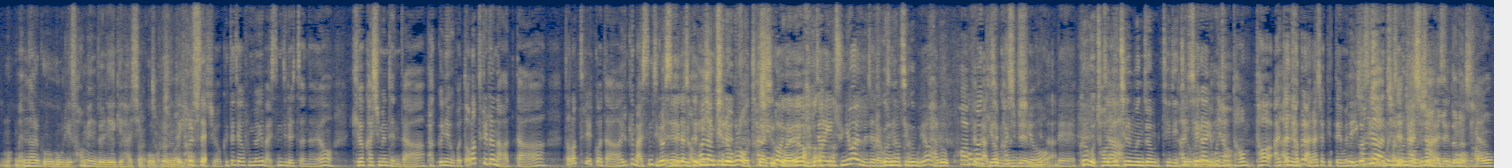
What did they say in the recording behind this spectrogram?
뭐 맨날 그 우리 서민들 얘기하시고 그러는데 혈세 그렇죠. 그때 제가 분명히 말씀드렸잖아요. 기억하시면 된다. 박근혜 후보 떨어뜨리러 나왔다. 떨어뜨릴 거다. 이렇게 말씀드렸습니다. 네, 그러니까 전파당기를 27억 을 어떻게 하신 하실 거는 거예요? 굉장히 중요한 문제라고 그거는 생각하고요. 지금 바로 코앞에 기억하십시오. 문제입니다. 네. 그리고 저도 자, 질문 좀 드리죠. 아니, 제가 이거. 좀더더 아니, 아니, 답을 안 그- 하셨기 때문에 이거 선대한 세금 문제 질문하시면 안 되고. 사오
